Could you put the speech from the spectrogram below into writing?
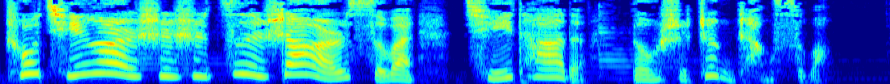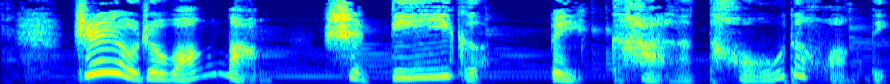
除秦二世是自杀而死外，其他的都是正常死亡。只有这王莽是第一个被砍了头的皇帝。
